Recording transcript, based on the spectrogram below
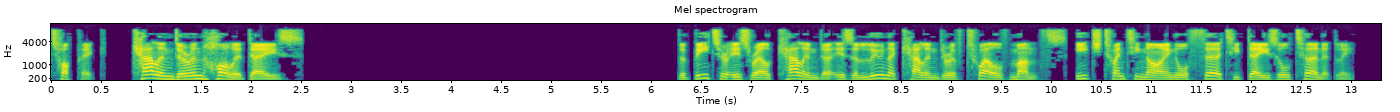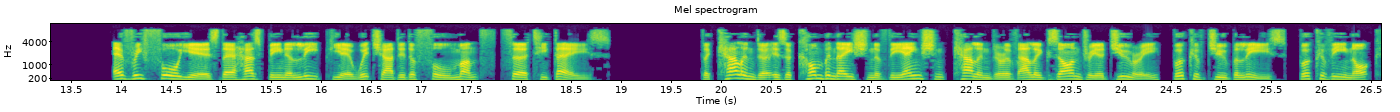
Topic: Calendar and holidays. The Beta Israel calendar is a lunar calendar of 12 months, each 29 or 30 days alternately. Every four years there has been a leap year which added a full month 30 days. The calendar is a combination of the ancient calendar of Alexandria Jewry, Book of Jubilees, Book of Enoch,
